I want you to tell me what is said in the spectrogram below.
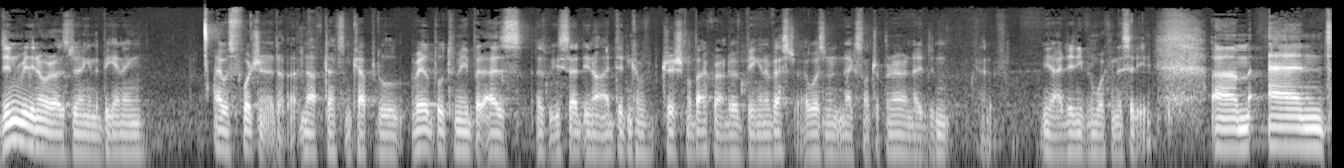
didn't really know what I was doing in the beginning. I was fortunate enough to have some capital available to me, but as as we said, you know, I didn't come from a traditional background of being an investor. I wasn't an ex-entrepreneur, and I didn't kind of, you know, I didn't even work in the city, um, and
